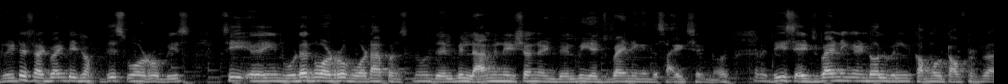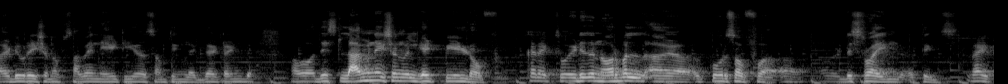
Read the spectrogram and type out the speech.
Greatest advantage of this wardrobe is, see, uh, in wooden wardrobe, what happens? No, there will be lamination and there will be edge banding in the sides and all. Correct. These edge banding and all will come out after a duration of seven, eight years, something like that, and uh, this lamination will get peeled off. Correct. So it is a normal uh, course of uh, uh, destroying things. Right.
